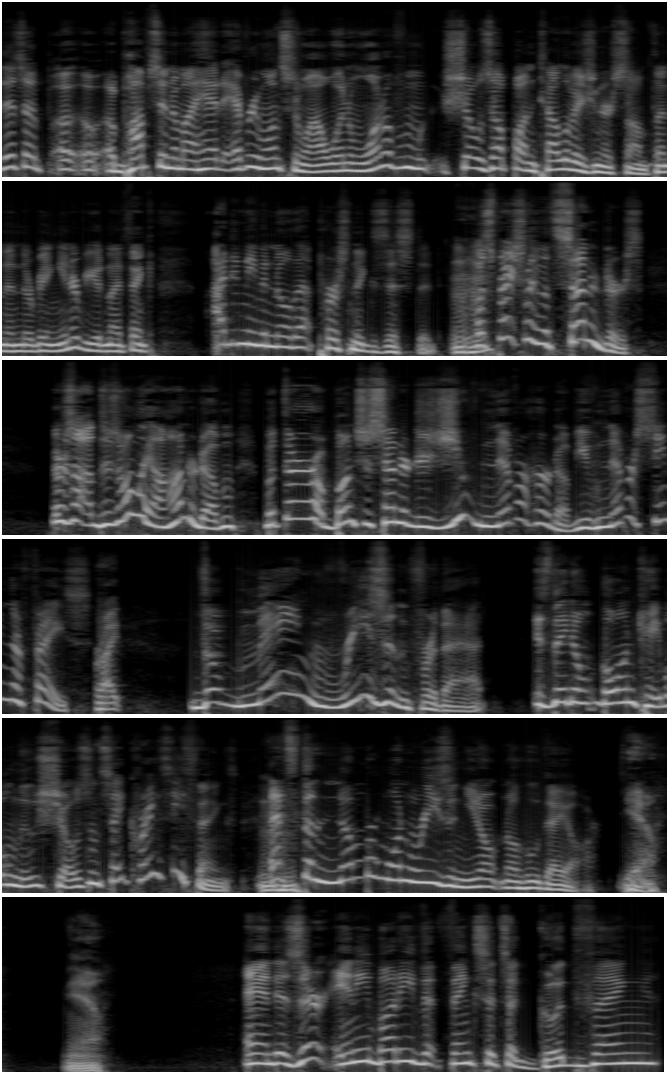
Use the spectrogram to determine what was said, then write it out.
this uh, uh, uh, pops into my head every once in a while when one of them shows up on television or something and they're being interviewed, and I think I didn't even know that person existed. Especially with senators, there's a, there's only a hundred of them, but there are a bunch of senators you've never heard of, you've never seen their face. Right. The main reason for that is they don't go on cable news shows and say crazy things. Mm-hmm. That's the number one reason you don't know who they are. Yeah. Yeah. And is there anybody that thinks it's a good thing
